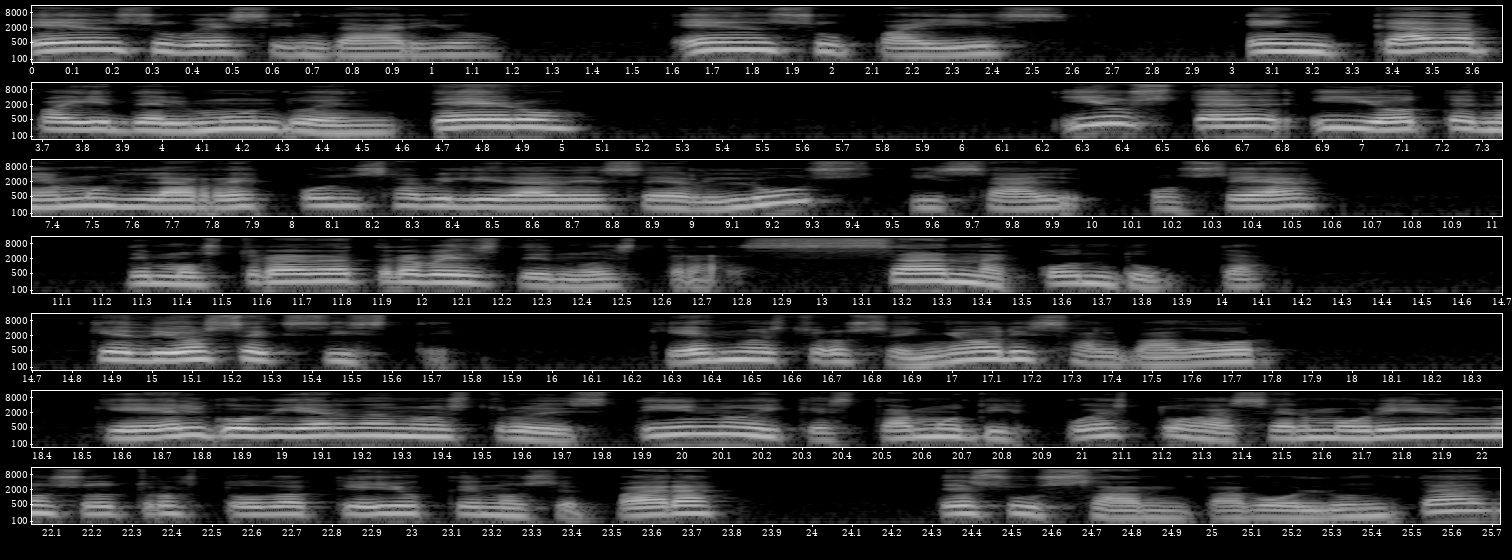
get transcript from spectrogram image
en su vecindario, en su país, en cada país del mundo entero. Y usted y yo tenemos la responsabilidad de ser luz y sal, o sea, demostrar a través de nuestra sana conducta que Dios existe, que es nuestro Señor y Salvador, que Él gobierna nuestro destino y que estamos dispuestos a hacer morir en nosotros todo aquello que nos separa de su santa voluntad.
